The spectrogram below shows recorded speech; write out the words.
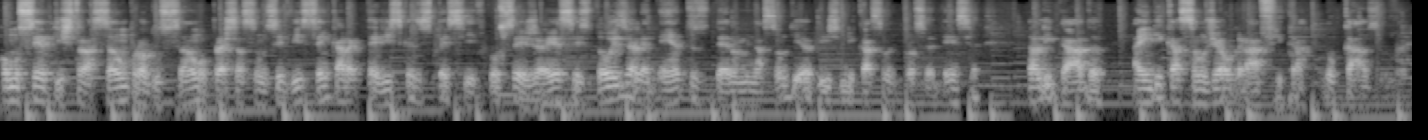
como centro de extração, produção ou prestação de serviço sem características específicas. Ou seja, esses dois elementos, denominação de origem, indicação de procedência, está ligada à indicação geográfica no caso. Né?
